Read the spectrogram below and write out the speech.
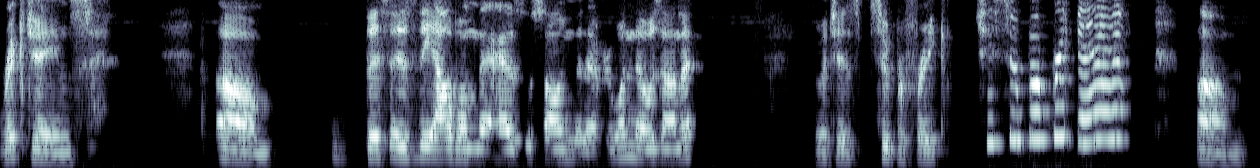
Rick James. Um, this is the album that has the song that everyone knows on it, which is Super Freak. She's super freaky. Um,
